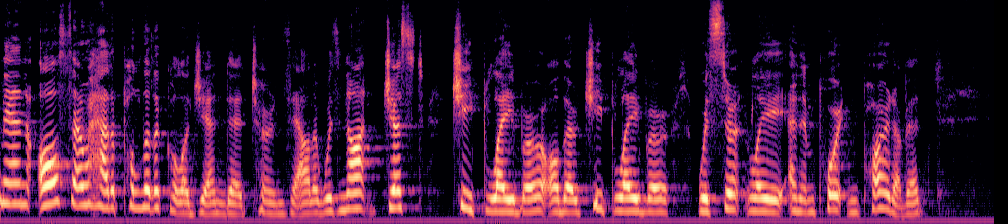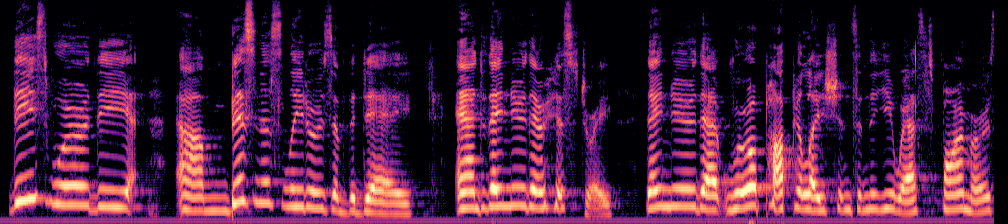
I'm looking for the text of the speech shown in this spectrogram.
men also had a political agenda, it turns out. It was not just cheap labor, although cheap labor was certainly an important part of it. These were the um, business leaders of the day and they knew their history. They knew that rural populations in the U.S., farmers,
